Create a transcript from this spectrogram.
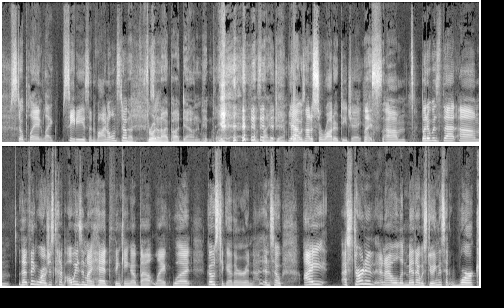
still playing like CDs and vinyl and stuff. Not throwing So- an iPod down and hitting play. That's not your jam. yeah, Good. I was not a Serato DJ. nice. Um, but it was that um, that thing where I was just kind of always in my head thinking about like what goes together, and and so I. I started, and I will admit I was doing this at work,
